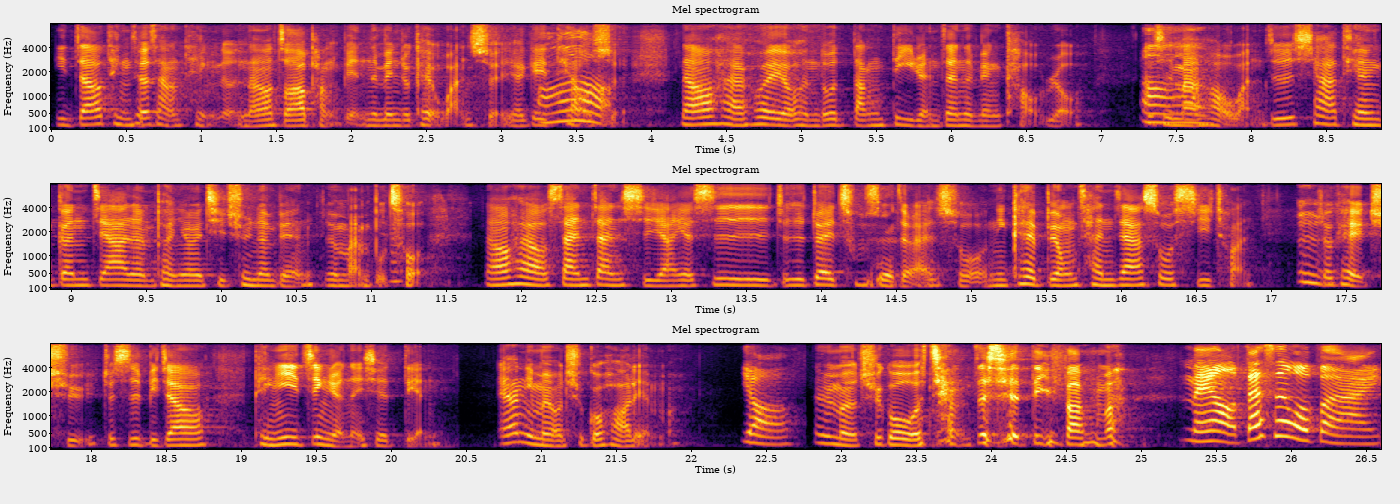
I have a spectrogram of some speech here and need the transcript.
你只要停车场停了，然后走到旁边那边就可以玩水，也可以跳水，然后还会有很多当地人在那边烤肉。就是蛮好玩，就是夏天跟家人朋友一起去那边就蛮不错。然后还有三站溪啊，也是就是对初学者来说，你可以不用参加溯溪团嗯就可以去，就是比较平易近人的一些点。哎，那你们有去过花莲吗？有那你们有去过我讲这些地方吗？没有？但是我本来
